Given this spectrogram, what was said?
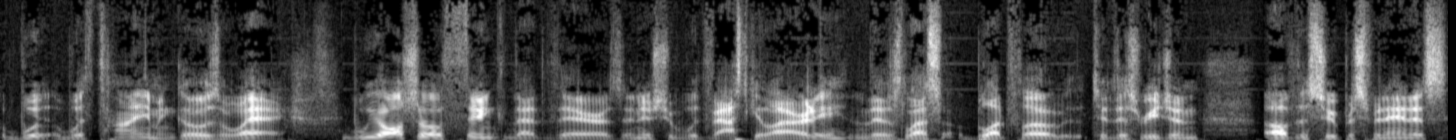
with, with time and goes away. We also think that there's an issue with vascularity. There's less blood flow to this region of the supraspinatus.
